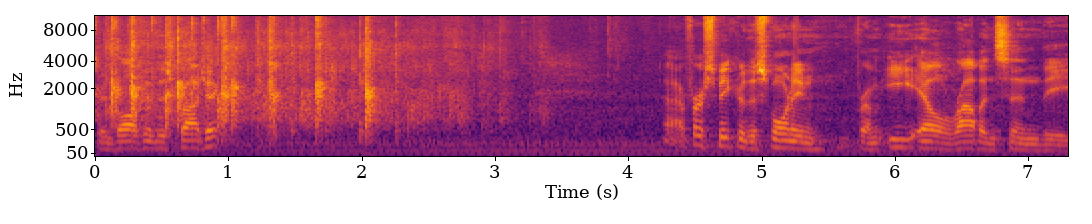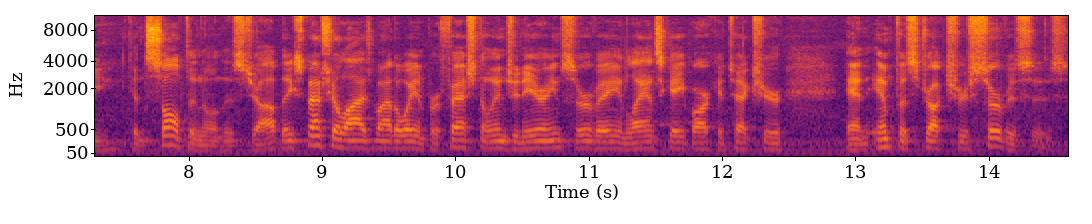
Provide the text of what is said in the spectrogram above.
were involved in this project. Our first speaker this morning from E.L. Robinson, the consultant on this job. They specialize, by the way, in professional engineering, surveying, landscape architecture, and infrastructure services.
